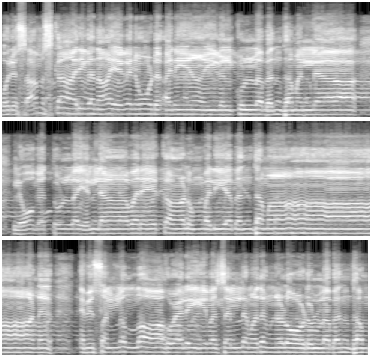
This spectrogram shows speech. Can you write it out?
ഒരു സാംസ്കാരിക നായകനോട് അനുയായികൾക്കുള്ള ബന്ധമല്ല. ലോകത്തുള്ള എല്ലാവരെക്കാളും വലിയ ബന്ധമാണ് നബി സല്ലല്ലാഹു അലൈഹി വസല്ലമ തങ്ങളോടുള്ള ബന്ധം.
